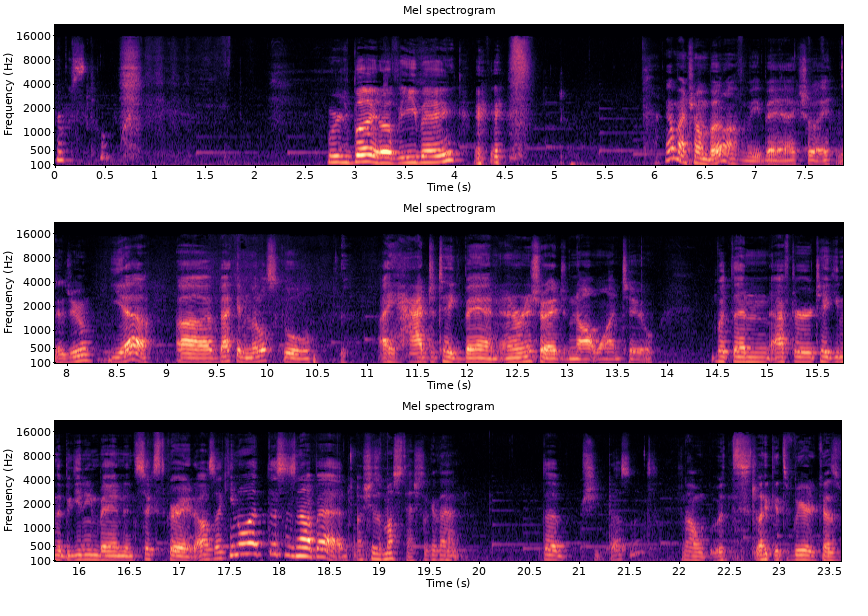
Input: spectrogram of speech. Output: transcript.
Where'd you buy it off eBay? I got my trombone off of eBay actually. Did you? Yeah, uh, back in middle school, I had to take band, and initially I did not want to. But then after taking the beginning band in sixth grade, I was like, you know what, this is not bad. Oh, she has a mustache. Look at that. The she doesn't. No, it's like it's weird because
